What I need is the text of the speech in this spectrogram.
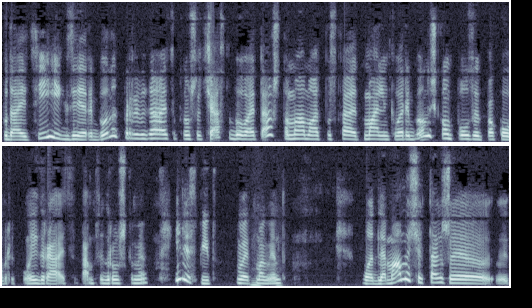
куда идти, где ребенок продвигается, потому что часто бывает так, что мама отпускает маленького ребеночка, он ползает по коврику, играется там с игрушками или спит в этот момент. Вот, для мамочек также э,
